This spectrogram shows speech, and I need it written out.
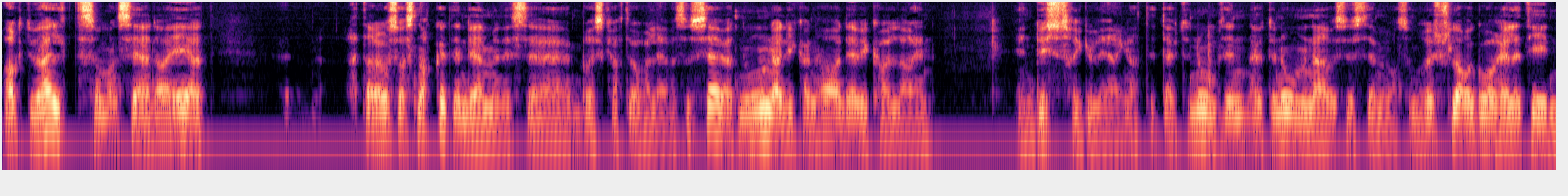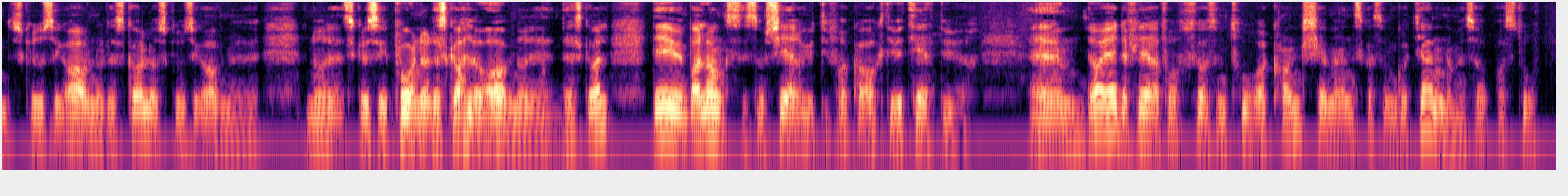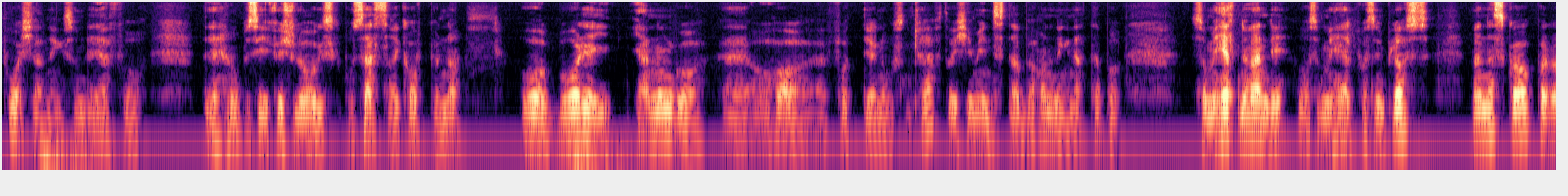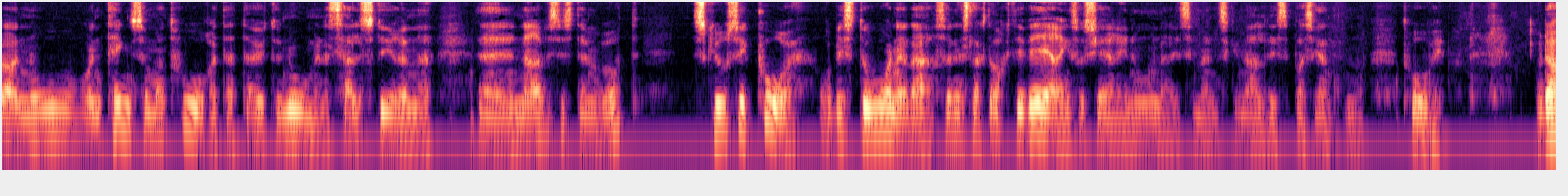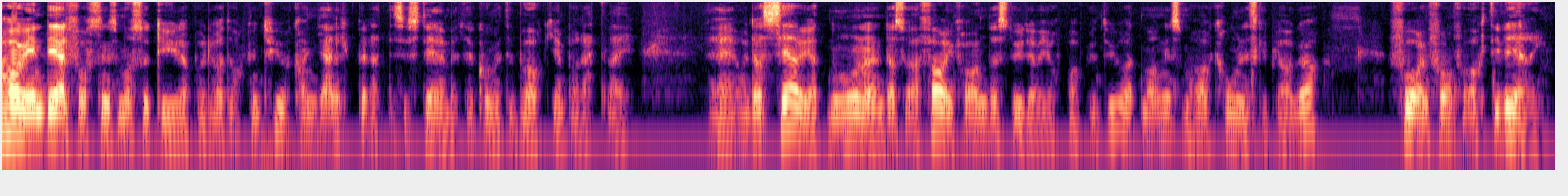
aktuelt, som man ser da, er at etter jeg også har snakket en del med disse brystkreftoverlevere, så ser vi at noen av de kan ha det vi kaller en en dysregulering. At et autonomt, det autonome nervesystemet som rusler og går hele tiden, skrur seg av når det skal, og skrur seg, når det, når det, skrur seg på når det skal, og av når det, det skal, det er jo en balanse som skjer ut ifra hva aktivitet du gjør. Ehm, da er det flere forskere som tror at kanskje mennesker som har gått gjennom en såpass stor påkjenning som det er for det, si, fysiologiske prosesser i kroppen, da, og både gjennomgå eh, og ha fått diagnosen kreft, og ikke minst da behandlingen etterpå, som er helt nødvendig, og som er helt på sin plass. Men det skaper da noen ting som man tror at dette autonome, det selvstyrende eh, nervesystemet vårt skrur seg på og blir stående der. Så det er en slags aktivering som skjer i noen av disse menneskene, eller disse pasientene, tror vi. Og Der har vi en del forskning som også tyder på at akupunktur kan hjelpe dette systemet til å komme tilbake igjen på rett vei. Eh, og Da ser vi at noen det er erfaring fra andre studier vi har gjort på akupunktur, at mange som har kroniske plager, får en form for aktivering.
